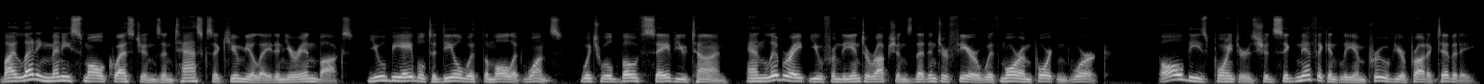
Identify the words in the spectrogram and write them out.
By letting many small questions and tasks accumulate in your inbox, you'll be able to deal with them all at once, which will both save you time and liberate you from the interruptions that interfere with more important work. All these pointers should significantly improve your productivity.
